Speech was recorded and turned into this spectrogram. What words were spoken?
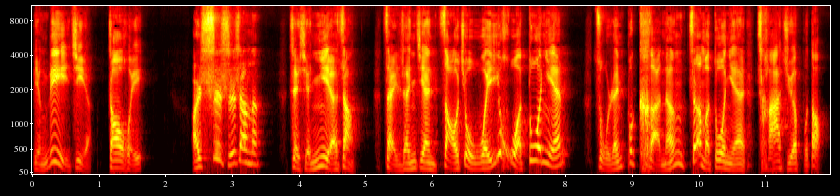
并立即召回。而事实上呢，这些孽障在人间早就为祸多年，主人不可能这么多年察觉不到，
